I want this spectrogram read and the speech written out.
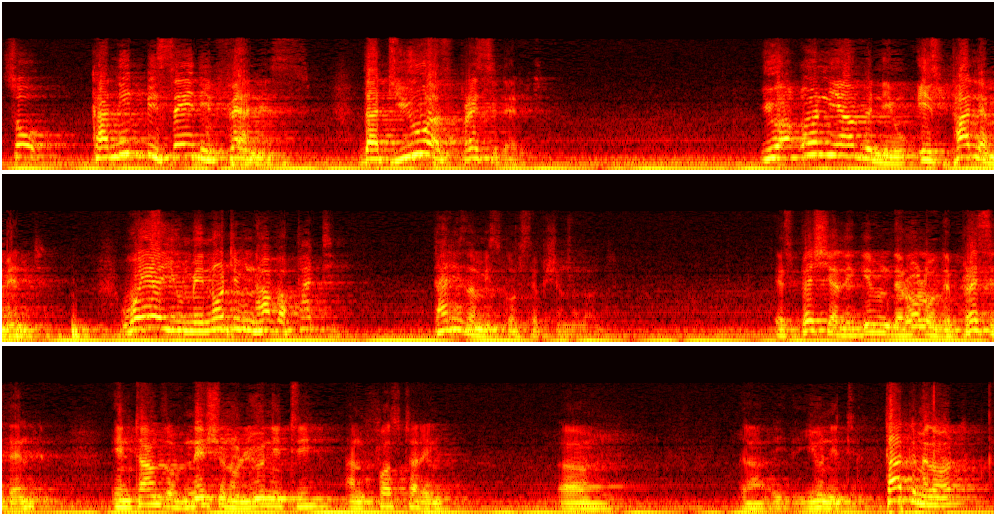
So, can it be said in fairness that you, as president, your only avenue is parliament where you may not even have a party? That is a misconception, my lord. Especially given the role of the president in terms of national unity and fostering um, uh, unity. Third, my lord,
